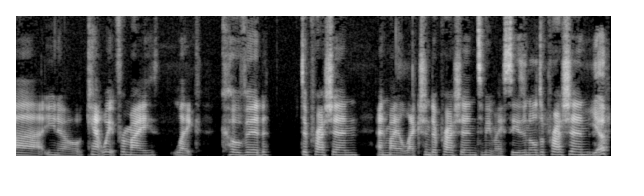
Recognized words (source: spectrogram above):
uh, you know, can't wait for my like COVID depression and my election depression to meet my seasonal depression. yep.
